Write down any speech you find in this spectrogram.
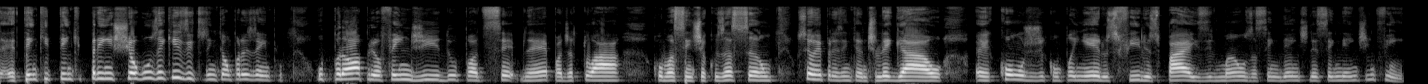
é, tem, que, tem que preencher alguns requisitos. Então, por exemplo, o próprio ofendido pode ser, né, pode atuar como assente de acusação, o seu representante legal, é, cônjuge, companheiros, filhos, pais, irmãos, ascendente, descendente, enfim.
